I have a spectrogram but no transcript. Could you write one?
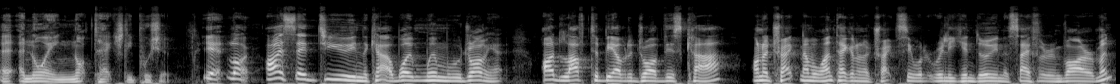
uh, annoying not to actually push it. Yeah, like I said to you in the car when, when we were driving it, I'd love to be able to drive this car on a track. Number one, take it on a track to see what it really can do in a safer environment.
